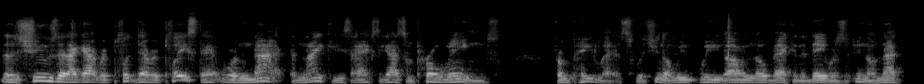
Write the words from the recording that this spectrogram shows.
the shoes that I got repl- that replaced that were not the Nikes. I actually got some Pro Wings from Payless, which you know we we all know back in the day was you know not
